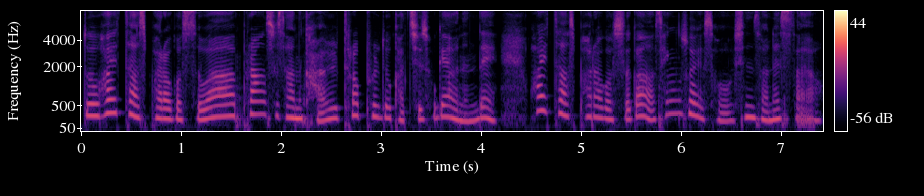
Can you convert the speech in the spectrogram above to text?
또 화이트 아스파라거스와 프랑스산 가을 트러플도 같이 소개하는데 화이트 아스파라거스가 생소해서 신선했어요.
